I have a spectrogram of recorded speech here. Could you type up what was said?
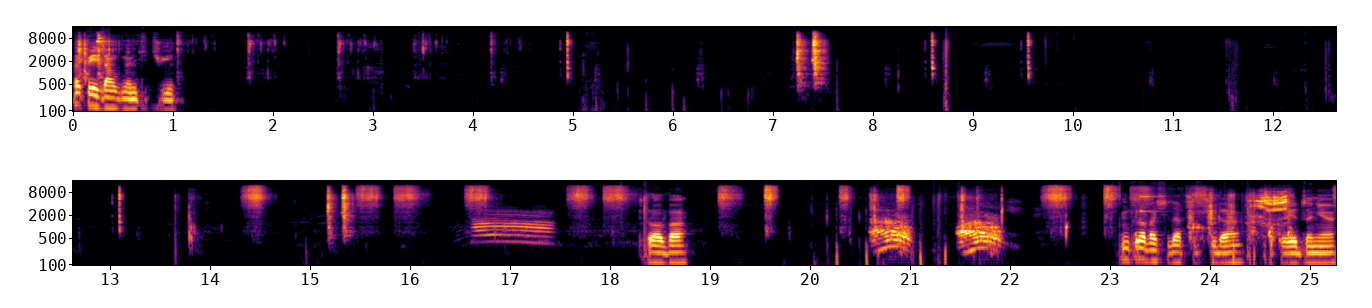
Lepiej zamknąć drzwi. Krowa. Krowa się zawsze przyda jako jedzenie.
